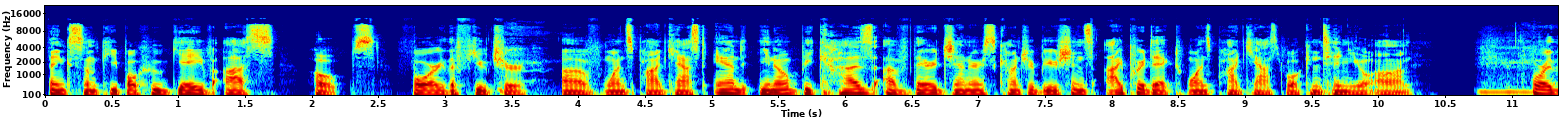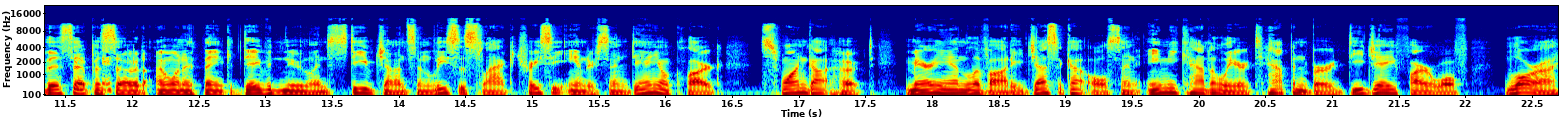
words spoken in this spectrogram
thank some people who gave us hopes for the future of Once Podcast. And, you know, because of their generous contributions, I predict Once Podcast will continue on. For this episode, I want to thank David Newland, Steve Johnson, Lisa Slack, Tracy Anderson, Daniel Clark, Swan Got Hooked, Marianne Lavati, Jessica Olson, Amy Cavalier, Tappenberg, DJ Firewolf, Laura,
